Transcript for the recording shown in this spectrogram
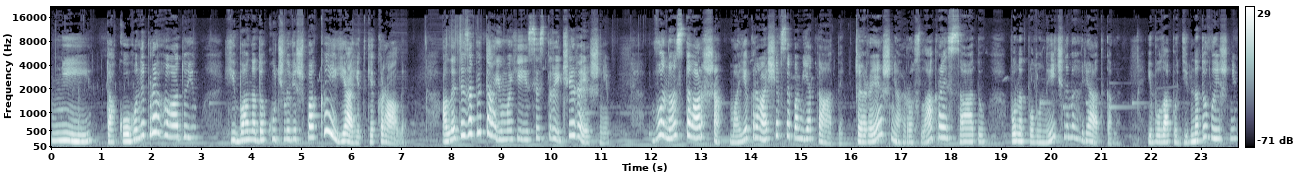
Ні, такого не пригадую. Хіба надокучливі шпаки ягідки крали? Але ти запитай у моєї сестри черешні. Вона старша, має краще все пам'ятати. Черешня росла край саду понад полуничними грядками і була подібна до вишні,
